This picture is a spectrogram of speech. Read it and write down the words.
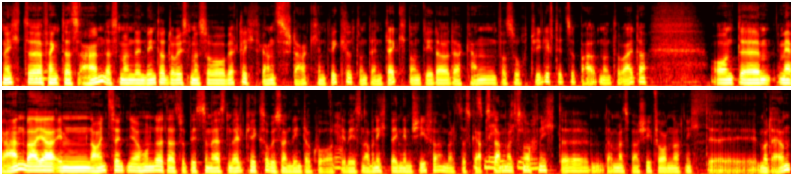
nicht, äh, fängt das an, dass man den Wintertourismus so wirklich ganz stark entwickelt und entdeckt und jeder, der kann, versucht Skilifte zu bauen und so weiter. Und äh, Meran war ja im 19. Jahrhundert, also bis zum Ersten Weltkrieg, sowieso ein Winterkurort ja. gewesen, aber nicht wegen dem Skifahren, weil das gab es damals noch nicht. Äh, damals war Skifahren noch nicht äh, modern.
